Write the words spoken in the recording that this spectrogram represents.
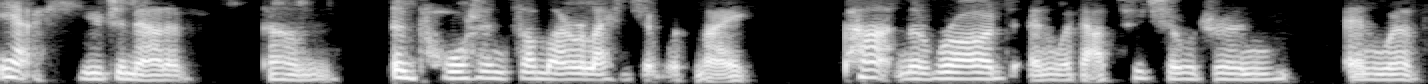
yeah, a huge amount of um, importance on my relationship with my partner Rod and with our two children and with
